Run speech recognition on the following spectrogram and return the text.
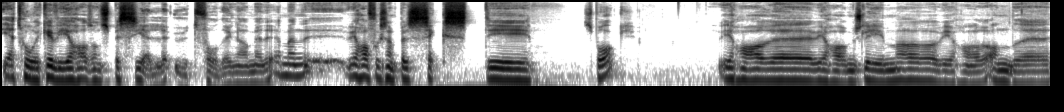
Jeg tror ikke vi har sånne spesielle utfordringer med det. Men vi har f.eks. 60 språk. Vi har, eh, vi har, muslimer, vi har andre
